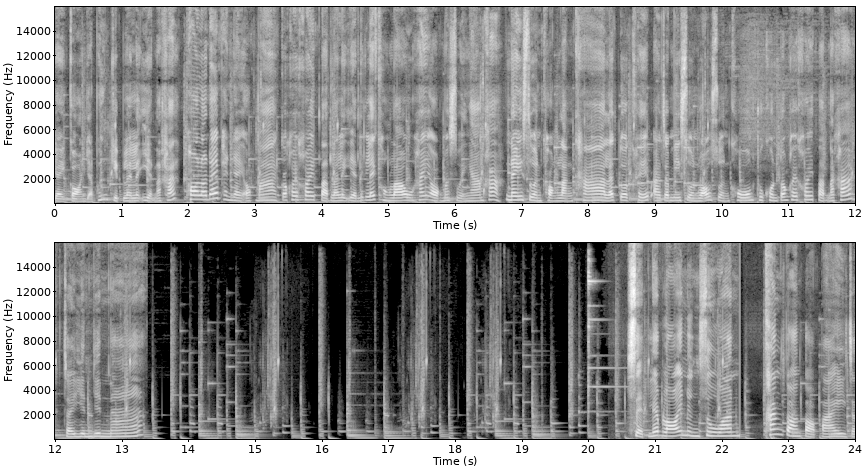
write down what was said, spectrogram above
หญ่ ๆ ก่อนอย่าเพิ่งเก็บรายละเอียดนะคะ พอเราได้แผ่นใหญ่ออกมา ก็ค่อยๆ ตัดรายละเอียดเล็กๆ ของเราให้ออกมาสวยงามค่ะ ในส่วนของหลังคาและตัวเครปอาจจะมีส่วนเว้าส่วนโค้ง ทุกคนต้องค่อยๆ ตัดนะคะ ใจเย็นๆนะเสร็จเรียบร้อยหนึ่งส่วน ขั้นตอนต่อไปจะ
